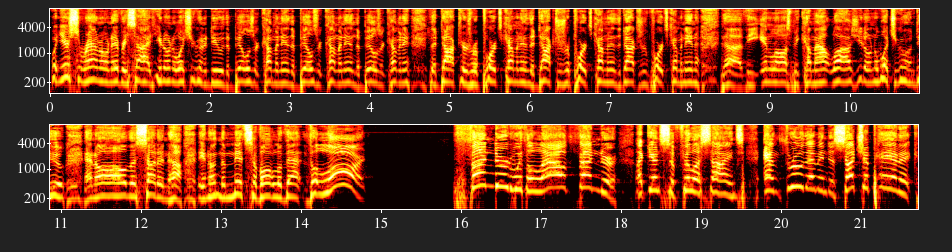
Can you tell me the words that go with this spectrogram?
When you're surrounded on every side, you don't know what you're going to do. The bills are coming in, the bills are coming in, the bills are coming in, the doctor's reports coming in, the doctor's reports coming in, the doctor's reports coming in, uh, the in laws become outlaws. You don't know what you're going to do. And all of a sudden, uh, and in the midst of all of that, the Lord thundered with a loud thunder against the Philistines and threw them into such a panic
